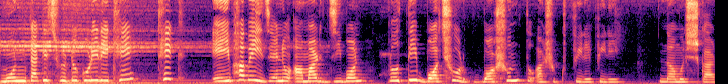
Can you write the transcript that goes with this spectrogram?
মনটাকে ছোট করে রেখে ঠিক এইভাবেই যেন আমার জীবন প্রতি বছর বসন্ত আসুক ফিরে ফিরে। নমস্কার।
